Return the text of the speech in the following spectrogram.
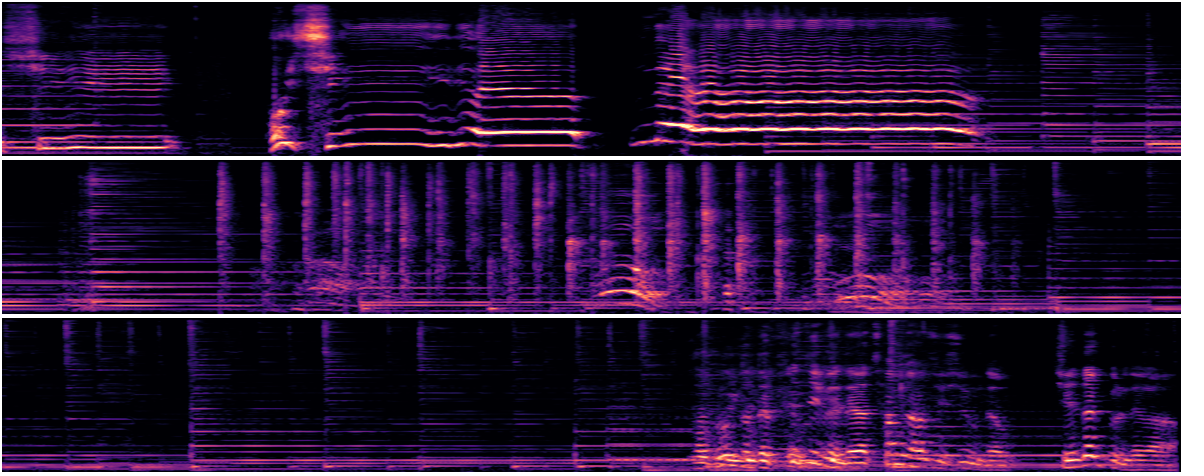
다시 오시려나 오! 오! 그것도 내 편집에 내가 참여할 수 있으면 내가 제작비를 내가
